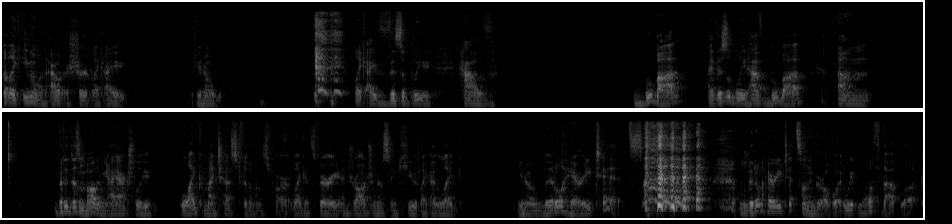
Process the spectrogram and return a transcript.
but like, even without a shirt, like, I, you know, like, I visibly have booba. I visibly have booba. Um, but it doesn't bother me. I actually like my chest for the most part. Like it's very androgynous and cute. Like I like, you know, little hairy tits. little hairy tits on a girl boy. We love that look.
